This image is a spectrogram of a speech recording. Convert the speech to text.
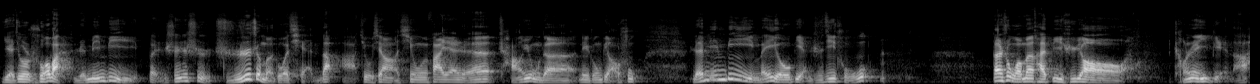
也就是说吧，人民币本身是值这么多钱的啊。就像新闻发言人常用的那种表述，人民币没有贬值基础。但是我们还必须要承认一点啊，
